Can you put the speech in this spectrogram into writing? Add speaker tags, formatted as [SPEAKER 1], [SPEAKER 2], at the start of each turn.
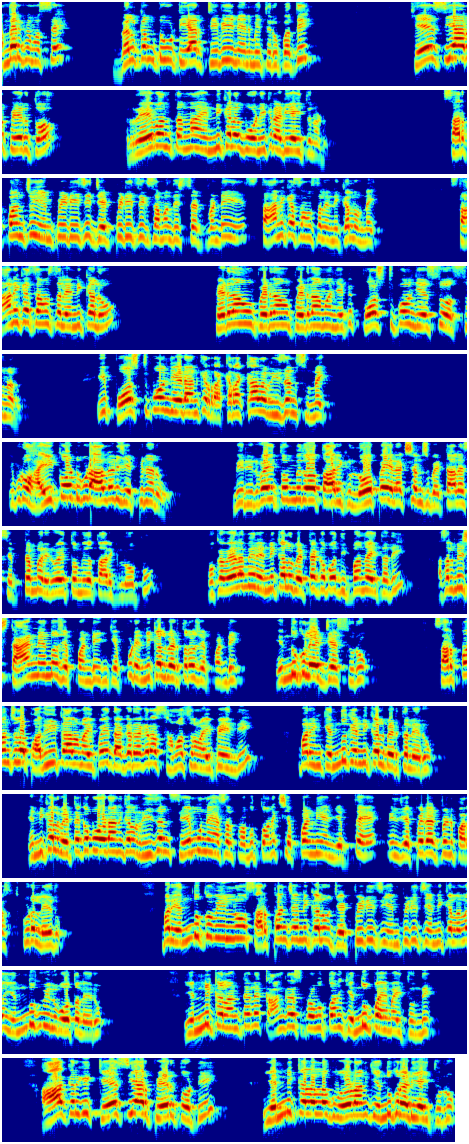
[SPEAKER 1] అందరికి నమస్తే. Welcome to TR TV. నేను మీ తిరుపతి. కేసీఆర్ పేరుతో రేవంత్ అన్న ఎన్నికల పోనీకి రెడీ అవుతున్నాడు. సర్పంచ్ ఎంపీటీసీ జెడ్పీటీసీకి సంబంధించినటువంటి స్థానిక సంస్థల ఎన్నికలు ఉన్నాయి. స్థానిక సంస్థల ఎన్నికలు పెడదాము పెడదాము పెడదాము అని చెప్పి పోస్ట్ పోన్ చేస్తూ వస్తున్నారు. ఈ పోస్ట్ పోన్ చేయడానికి రకరకాల రీజన్స్ ఉన్నాయి. ఇప్పుడు హైకోర్టు కూడా ఆల్రెడీ చెప్పినారు. మీరు ఇరవై తొమ్మిదో తారీఖు లోపే ఎలక్షన్స్ పెట్టాలి సెప్టెంబర్ ఇరవై తొమ్మిదో తారీఖు లోపు. ఒకవేళ మీరు ఎన్నికలు పెట్టకపోతే ఇబ్బంది అవుతుంది. అసలు మీ స్టాండ్ ఏందో చెప్పండి. ఇంకెప్పుడు ఎన్నికలు పెడతారో చెప్పండి. ఎందుకు లేట్ చేస్తురు సర్పంచ్ల పదవీ కాలం అయిపోయి దగ్గర దగ్గర సంవత్సరం అయిపోయింది. మరి ఇంకెందుకు ఎన్నికలు పెడతలేరు? ఎన్నికలు పెట్టకపోవడానికి గల రీజన్స్ ఏమున్నాయి అసలు ప్రభుత్వానికి? చెప్పండి అని చెప్తే వీళ్ళు చెప్పేటటువంటి పరిస్థితి కూడా లేదు. మరి ఎందుకు వీళ్ళు సర్పంచ్ ఎన్నికలు జెడ్పీటీసీ ఎంపీటీసీ ఎన్నికలలో ఎందుకు వీళ్ళు పోతలేరు? ఎన్నికలు అంటేనే కాంగ్రెస్ ప్రభుత్వానికి ఎందుకు భయం అవుతుంది ఆఖరికి కేసీఆర్ పేరుతోటి ఎన్నికలలోకి పోవడానికి ఎందుకు రెడీ అవుతుర్రు?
